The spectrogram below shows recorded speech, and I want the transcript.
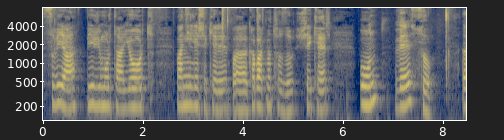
sıvı yağ, bir yumurta, yoğurt, vanilya şekeri, kabartma tozu, şeker, un ve su. Ee,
